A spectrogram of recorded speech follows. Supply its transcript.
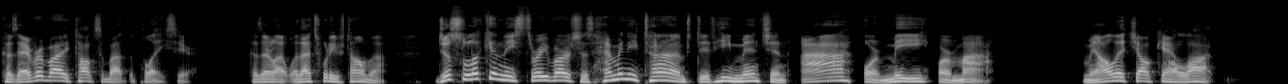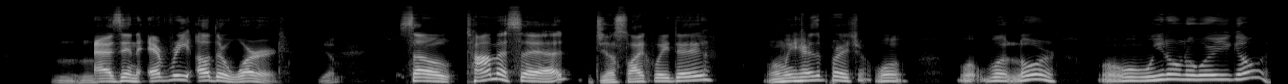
because everybody talks about the place here, because they're like, well, that's what he was talking about. Just look in these three verses. How many times did he mention I or me or my? I mean, I'll let y'all count. A count. lot. hmm As in every other word. Yep. So Thomas said, just like we do when we hear the preacher, well, well, well Lord, well, we don't know where you're going.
